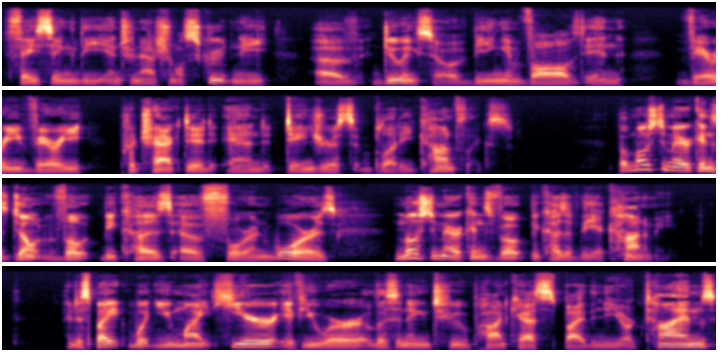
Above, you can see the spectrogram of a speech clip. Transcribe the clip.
facing the international scrutiny of doing so, of being involved in very, very protracted and dangerous bloody conflicts. But most Americans don't vote because of foreign wars. Most Americans vote because of the economy. And despite what you might hear if you were listening to podcasts by the New York Times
